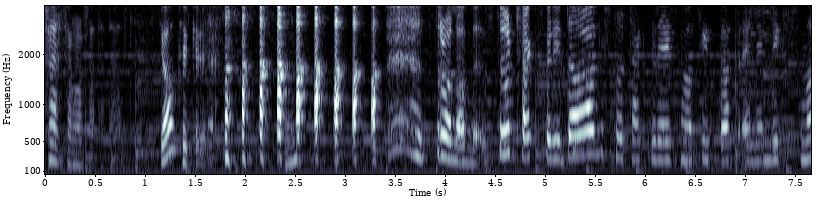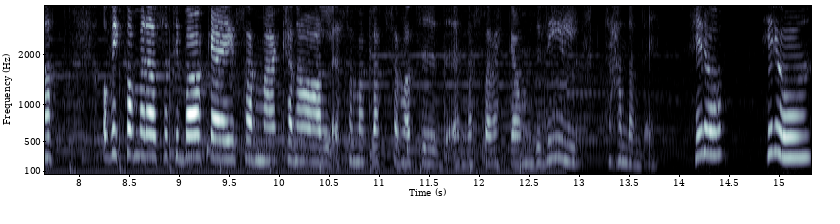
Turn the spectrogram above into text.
Har jag sammanfattat allt? Jag tycker det. Strålande! Stort tack för idag. Stort tack till dig som har tittat eller lyssnat. Och vi kommer alltså tillbaka i samma kanal, samma plats, samma tid eh, nästa vecka om du vill. Ta hand om dig. Hej då! Hej då!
